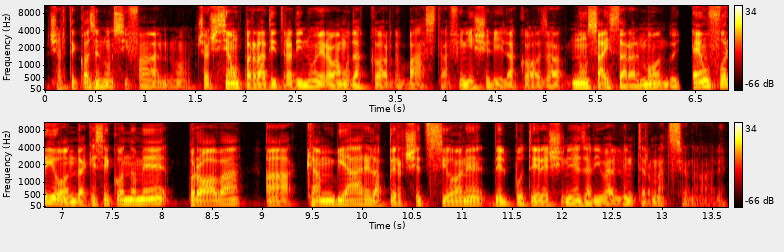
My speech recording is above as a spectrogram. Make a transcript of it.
certe cose non si fanno, cioè ci siamo parlati tra di noi, eravamo d'accordo, basta, finisce lì la cosa, non sai stare al mondo. È un fuori onda che secondo me prova a cambiare la percezione del potere cinese a livello internazionale.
